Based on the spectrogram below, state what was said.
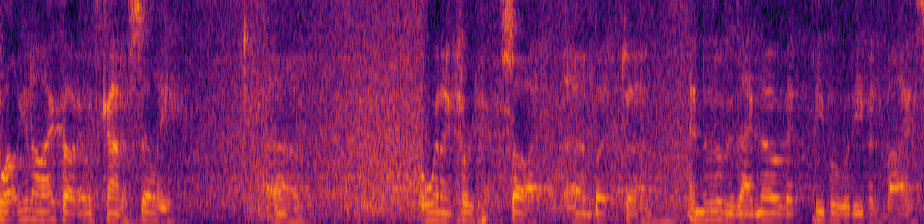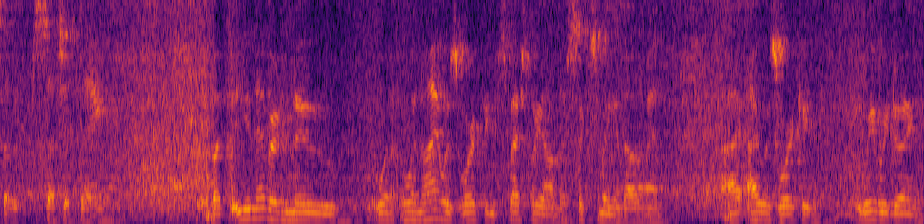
Well, you know, I thought it was kind of silly uh, when I first saw it, uh, but um, and little did I know that people would even buy so, such a thing. But you never knew when, when I was working, especially on the Six Million Dollar Man. I, I was working. We were doing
